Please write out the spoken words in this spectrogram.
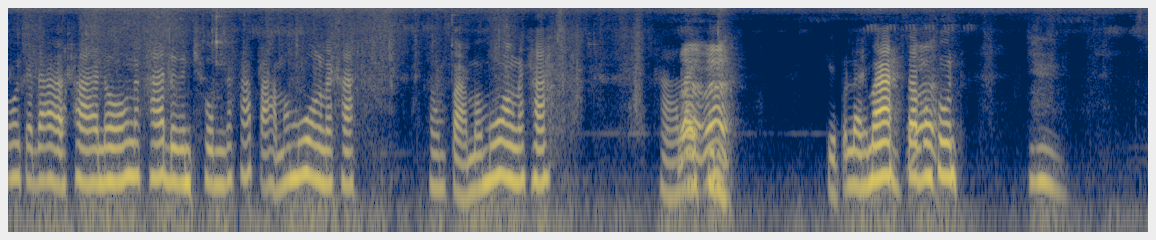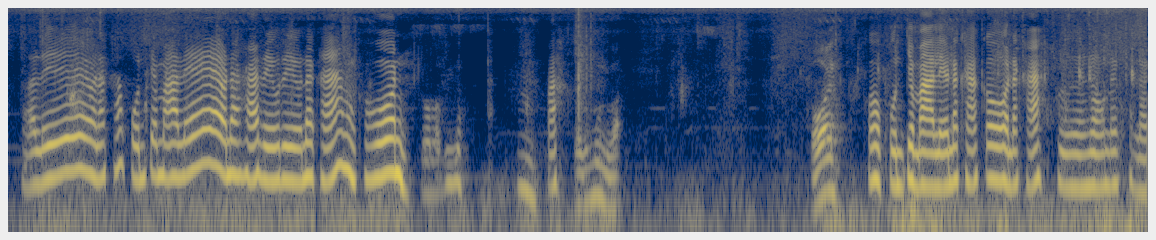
ก็จะได้พาน้องนะคะ เดินชมนะคะ ป่ามะม่วงนะคะชมป่ามะม่วงนะคะ หาอะไรเฮ้ยกิเฮ้นยเก็บอะไรมาทราบของคุณมาเร็วนะคะฝนจะมาแล้วนะคะ เร็วๆนะคะบางคนตัวละพี่อืมไปตัวละมุนวะ โอ้ยก็ฝนจะมาแล้วนะคะ ก็นะคะเพื่อน้องในขณะ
